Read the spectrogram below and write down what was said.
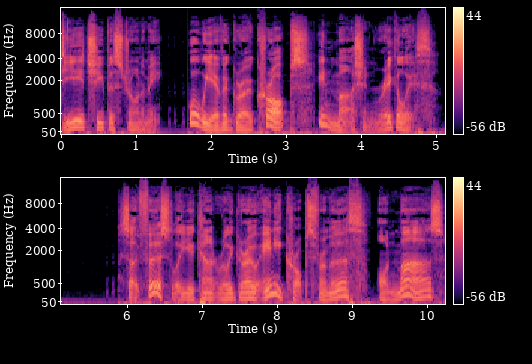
Dear Cheap Astronomy, will we ever grow crops in Martian regolith? So firstly, you can't really grow any crops from Earth on Mars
